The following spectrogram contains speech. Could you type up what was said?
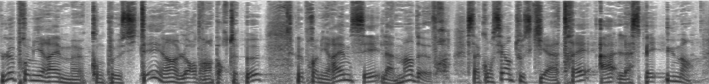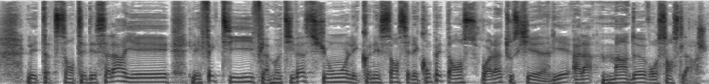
Le premier M qu'on peut citer, hein, l'ordre importe peu, le premier M c'est la main d'œuvre. Ça concerne tout ce qui a trait à l'aspect humain, l'état de santé des salariés, l'effectif, la motivation, les connaissances et les compétences, voilà tout ce qui est lié à la main d'œuvre au sens large.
